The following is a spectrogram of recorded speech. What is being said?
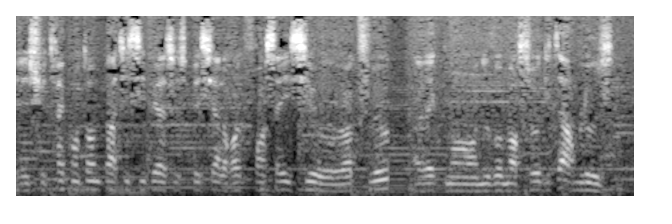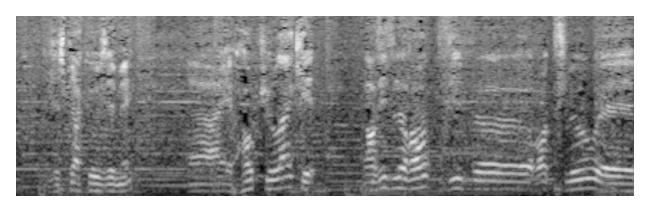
Et je suis très content de participer à ce spécial rock français ici au Rock Flu avec mon nouveau morceau Guitar Blues. J'espère que vous aimez. I hope you like it. Alors vive le rock, vive euh, Rock Flu et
